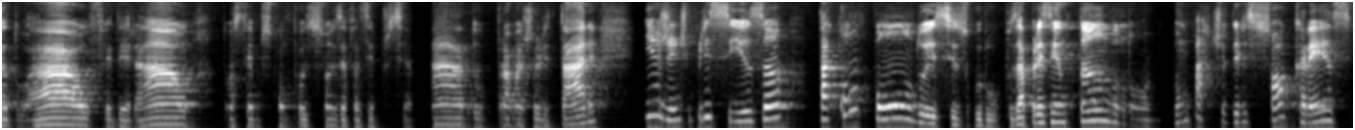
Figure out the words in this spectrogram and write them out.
estadual, federal, nós temos composições a fazer para o Senado, para a majoritária, e a gente precisa estar compondo esses grupos, apresentando nomes. Um partido ele só cresce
